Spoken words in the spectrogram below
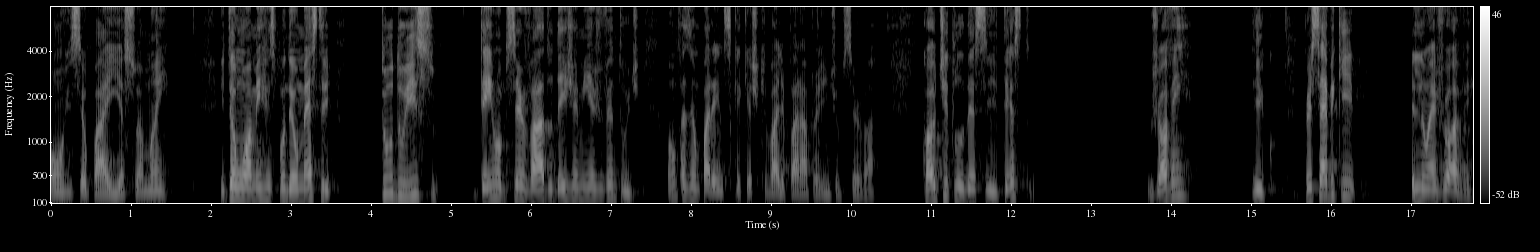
honre seu pai e a sua mãe. Então o homem respondeu: Mestre, tudo isso tenho observado desde a minha juventude. Vamos fazer um parênteses que aqui acho que vale parar para a gente observar. Qual é o título desse texto? O jovem rico. Percebe que ele não é jovem?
